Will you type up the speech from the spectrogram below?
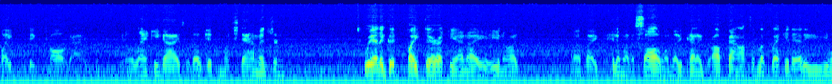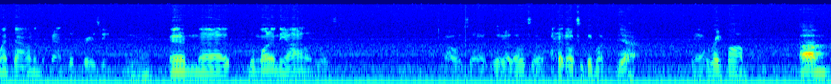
fight big tall guys you know lanky guys without getting much damage and we had a good fight there at the end I you know I, I don't know if I hit him with a solid one but he kind of off balance it looked like he did he, he went down and the fans looked crazy Mm-hmm. and uh, the one in the island was that was uh, yeah, that was a that was a good one Yeah. yeah, right bomb. Um,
